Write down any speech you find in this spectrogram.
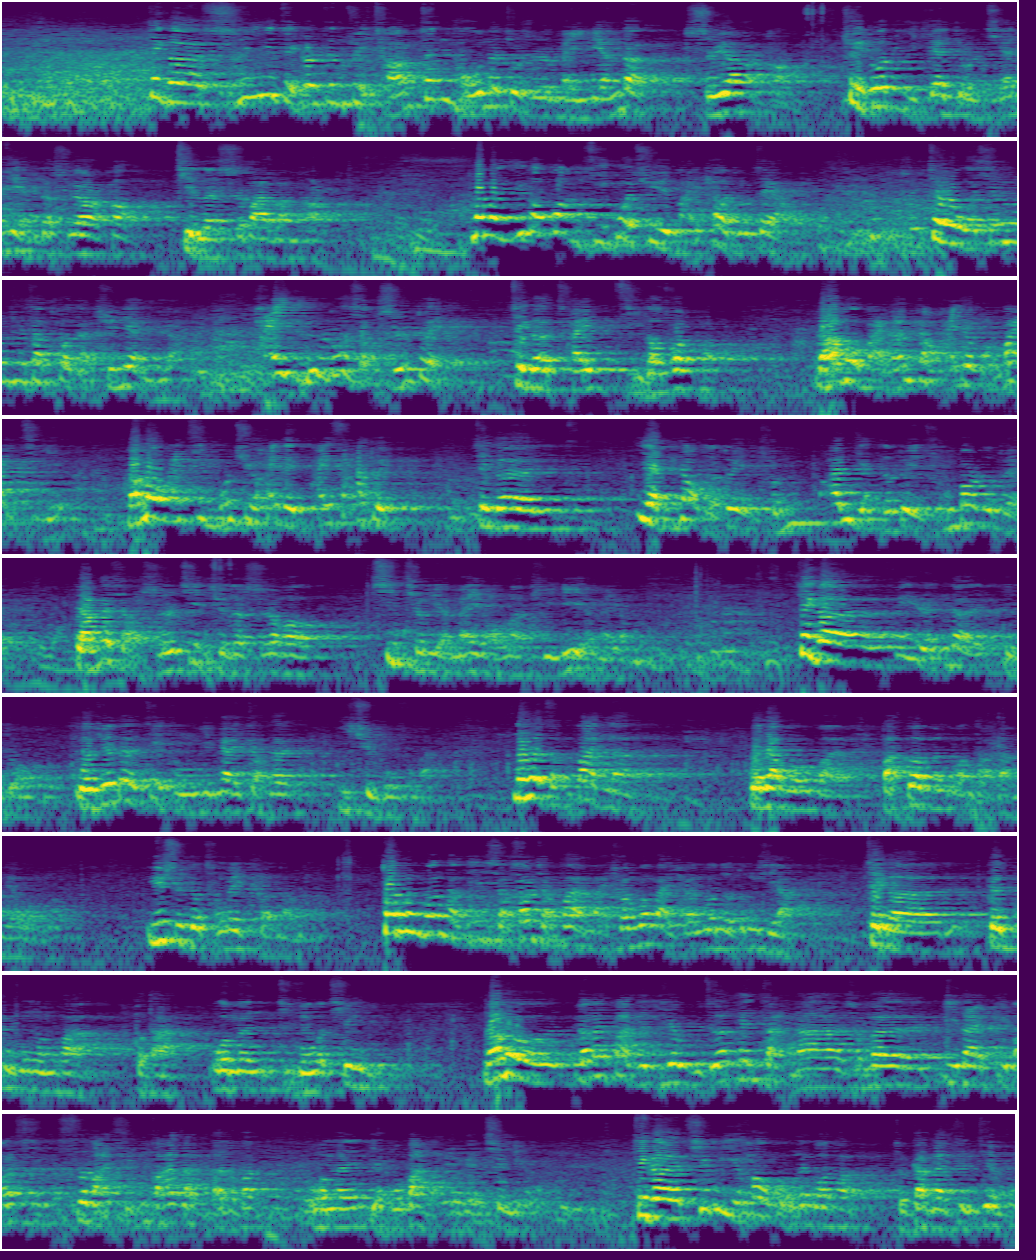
这个十一这根针最长，针头呢就是每年的十月二号，最多的一天就是前年的十月二号。进了十八万号，那么一到旺季过去买票就这样，就是我形容就像拓展训练一样，排一个多小时队，这个才挤到窗口，然后买完票还得往外挤，然后还进不去，还得排仨队，这个验票的队、存安检的队、存包的队，两个小时进去的时候，心情也没有了，体力也没有，这个非人的一种。我觉得这种应该叫他一去不复返。那么怎么办呢？国家博物馆把端门广场让给我们了，于是就成为可能。端门广场这些小商小贩买全国卖全国的东西啊，这个跟故宫文化不搭，我们进行了清理。然后原来办的一些武则天展呐，什么历代帝王刑司法刑罚展啊，什么我们也不办了，都给清理了。这个清理以后，我们的广场就干干净净了，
